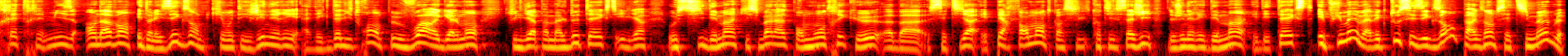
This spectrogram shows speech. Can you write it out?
très très mise en avant. Et dans les exemples qui ont été générés avec DALI 3, on peut voir également qu'il y a pas mal de textes, il y a aussi des mains qui se baladent pour montrer que euh, bah, cette IA est performante quand il, quand il s'agit de générer des mains et des textes. Et puis même avec tous ces exemples, par exemple cet immeuble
